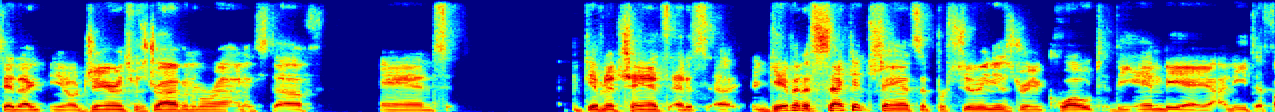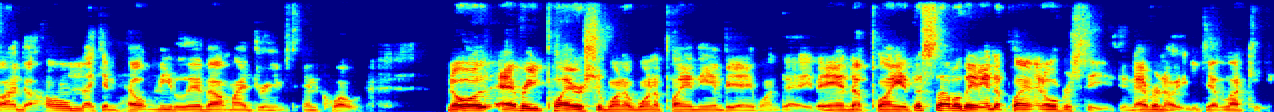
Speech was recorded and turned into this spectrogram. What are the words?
say that, you know, Jerrance was driving him around and stuff. And given a chance at a uh, given a second chance of pursuing his dream quote the nba i need to find a home that can help me live out my dreams end quote no every player should want to want to play in the nba one day. They end up playing at this level they end up playing overseas. You never know. You get lucky.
